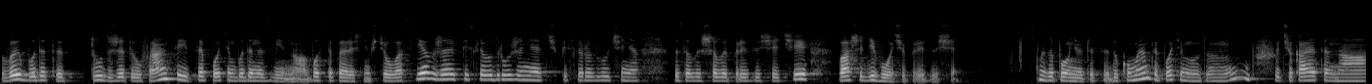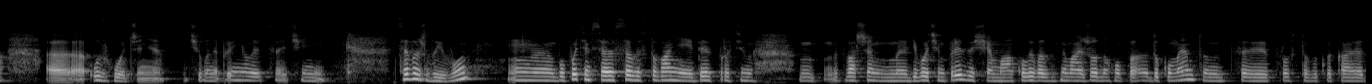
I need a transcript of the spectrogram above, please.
ви будете тут жити у Франції. і Це потім буде незмінно або з теперішнім, що у вас є вже після одруження чи після розлучення, ви залишили прізвище, чи ваше дівоче прізвище. Ви заповнюєте цей документ і потім ну, чекаєте на е, узгодження, чи вони прийняли це чи ні. Це важливо, бо потім все, все листування йде потім м, з вашим дівочим прізвищем, а коли у вас немає жодного документу, ну, це просто викликає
